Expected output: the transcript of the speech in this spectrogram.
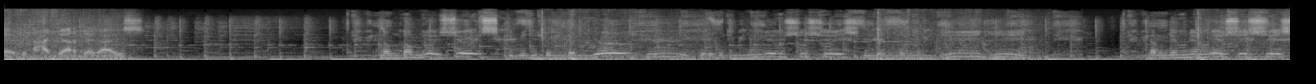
ya kita hajar dia guys dom dom yes yes kibidi dom dom yes kibidi yes yes yes dom dom gigi dem dem yes yes yes.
